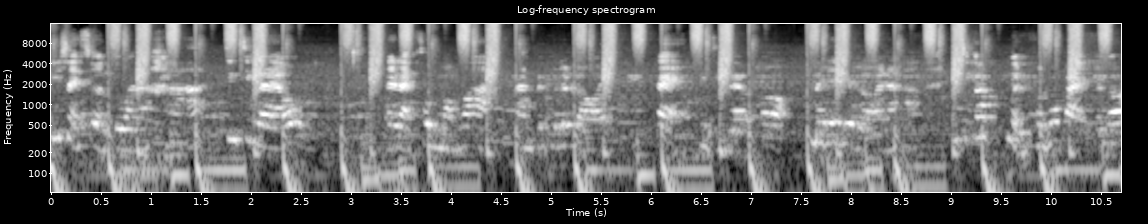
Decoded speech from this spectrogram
นิสัยส่วนตัวนะคะ จริงๆแล้ว หลายๆคนมองว่าอันเป็นคนเรียบร้อย ริงๆแล้วก็ไม่ได้เรียบร้อยนะคะ จริงๆก็เหมือนคนทั่วไปแล้วก็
